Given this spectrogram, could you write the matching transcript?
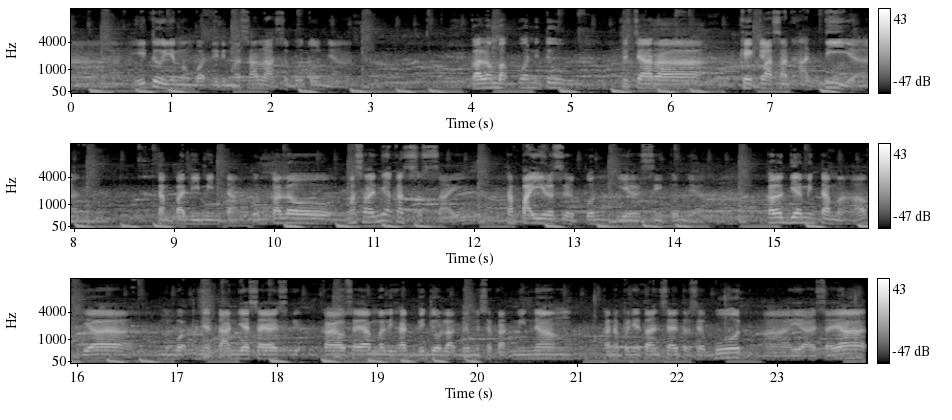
nah, itu yang membuat jadi masalah sebetulnya. Kalau Mbak Puan itu secara keikhlasan hati ya tanpa diminta pun kalau masalah ini akan selesai tanpa ILC pun ILC pun ya. Kalau dia minta maaf dia membuat pernyataan dia saya kalau saya melihat gejolak di masyarakat Minang karena pernyataan saya tersebut uh, ya saya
